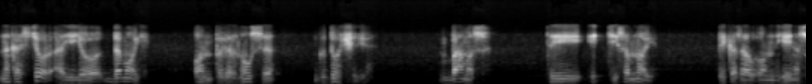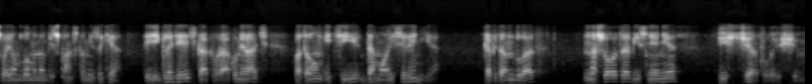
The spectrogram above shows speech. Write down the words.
на костер, а ее домой. Он повернулся к дочери. «Бамос, ты идти со мной», — приказал он ей на своем ломаном испанском языке. «Ты глядеть, как враг умирать, потом идти домой селенье». Капитан Блад нашел это объяснение исчерпывающим.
